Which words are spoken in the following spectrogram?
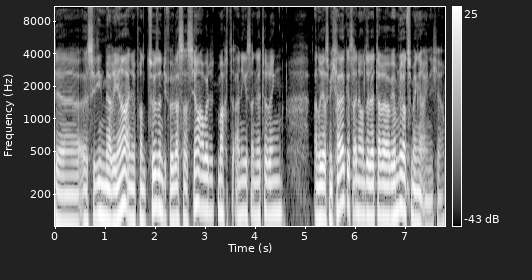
Der äh, Céline Merien, eine Französin, die für L'Assassin arbeitet, macht einiges an Lettering. Andreas Michalk ist einer unserer Letterer. Wir haben eine ganze Menge eigentlich, ja.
